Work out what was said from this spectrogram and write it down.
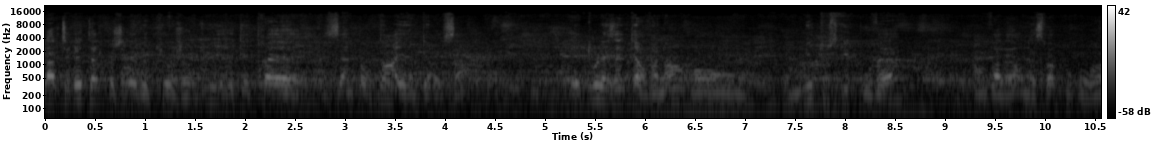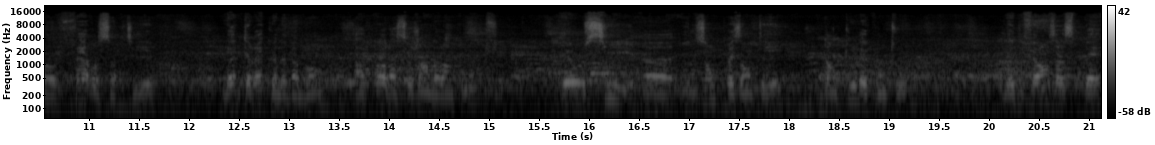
L'atelier tel que je l'ai vécu aujourd'hui était très important et intéressant. Et tous les intervenants ont mis tout ce qu'ils pouvaient en valeur, n'est-ce pas, pour faire ressortir l'intérêt que le Gabon accorde à ce genre de rencontres. Et aussi, euh, ils ont présenté dans tous les contours les différents aspects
